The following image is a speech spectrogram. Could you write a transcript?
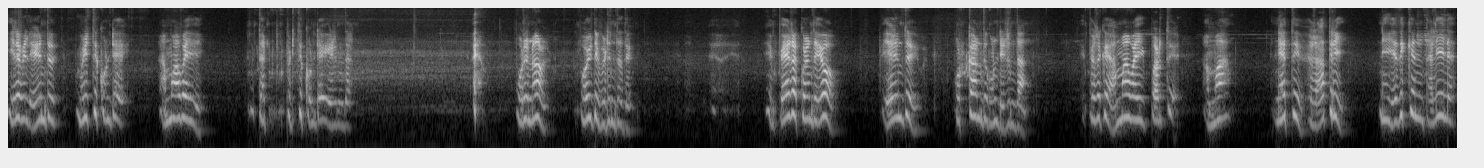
இரவில் எழுந்து முழித்து கொண்டே அம்மாவை தட் பிடித்து கொண்டே இருந்தான் ஒரு நாள் பொழுது விழுந்தது என் பேர குழந்தையோ எழுந்து உட்கார்ந்து கொண்டிருந்தான். பிறகு அம்மாவை பார்த்து அம்மா நேற்று ராத்திரி நீ எதுக்கு என் தலையில்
